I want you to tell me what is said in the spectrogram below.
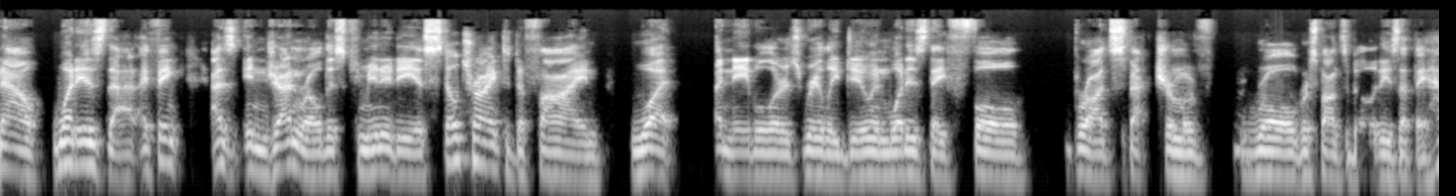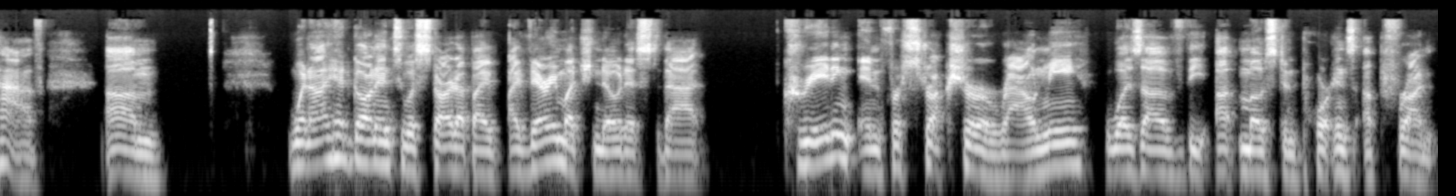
Now, what is that? I think, as in general, this community is still trying to define what enablers really do and what is they full broad spectrum of role responsibilities that they have. Um, when I had gone into a startup, I, I very much noticed that creating infrastructure around me was of the utmost importance up front.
